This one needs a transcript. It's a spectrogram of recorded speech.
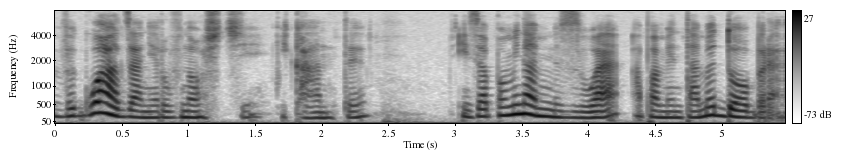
wygładza nierówności i kanty i zapominamy złe, a pamiętamy dobre.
